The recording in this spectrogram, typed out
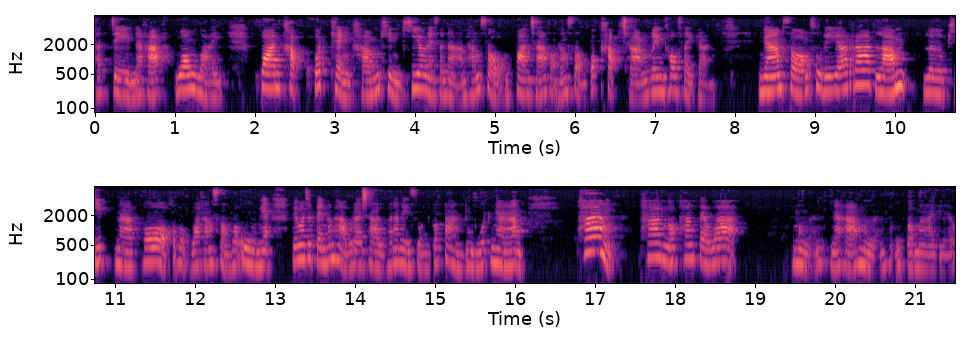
ชัดเจนนะคะ ว่องไว ควานขับคดแข่งค้ำเข่งเขี้ยวในสนามทั้งสอง ควานช้างของทั้งสองก็ขับช้างเร่งเข้าใส่กัน งามสองสุริยราชล้ำเลอพิษนาพ่อเขาบอกว่าทั้งสองพระองค์เนี่ยไม่ว่าจะเป็นพระมหาบุราชาหรือพระนเรศวรก็ต่างดูงดงามพังพังเนาะพังแปลว่า เหมือนนะคะเหมือนอุปมาอีกแล้ว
